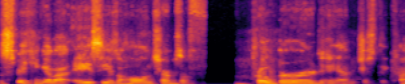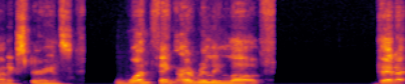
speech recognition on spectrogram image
speaking about AC as a whole in terms of pro bird and just the con experience, one thing I really love that I,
